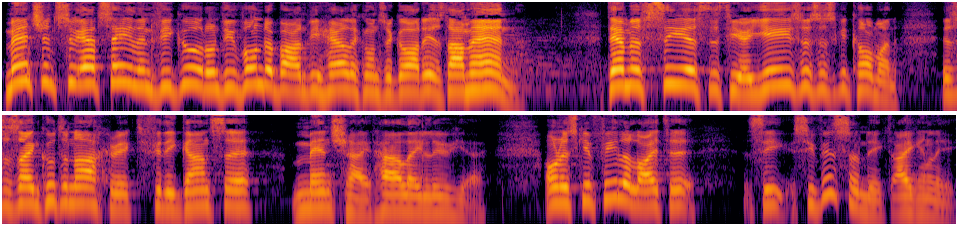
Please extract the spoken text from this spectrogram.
Menschen zu erzählen, wie gut und wie wunderbar und wie herrlich unser Gott ist. Amen. Der Messias ist hier. Jesus ist gekommen. Es ist eine gute Nachricht für die ganze Menschheit. Halleluja. Und es gibt viele Leute, sie, sie wissen nicht eigentlich,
